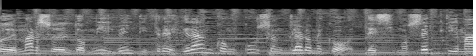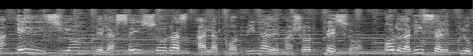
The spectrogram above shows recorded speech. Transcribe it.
...5 de marzo del 2023... ...gran concurso en Claromecó... ...decimoséptima edición de las 6 horas... ...a la corvina de mayor peso... ...organiza el club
